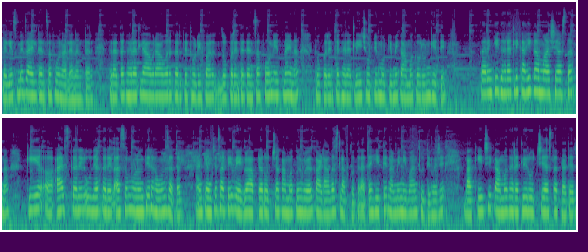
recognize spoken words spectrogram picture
लगेच मी जाईल त्यांचा फोन आल्यानंतर. तर आता घरातली आवरावर करते थोडीफार. जोपर्यंत त्यांचा फोन येत नाही ना तोपर्यंत घरातली छोटी मोठी मी कामं करून घेते. कारण की घरातली काही कामं अशी असतात ना की आज करेल उद्या करेल असं म्हणून ती राहून जातात. आणि त्यांच्यासाठी वेगळं आपल्या रोजच्या कामातून वेळ काढावाच लागतो. तर आता ही ते ना मी निवांत होते. म्हणजे बाकीची कामं घरातली रोजची असतात ना तर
